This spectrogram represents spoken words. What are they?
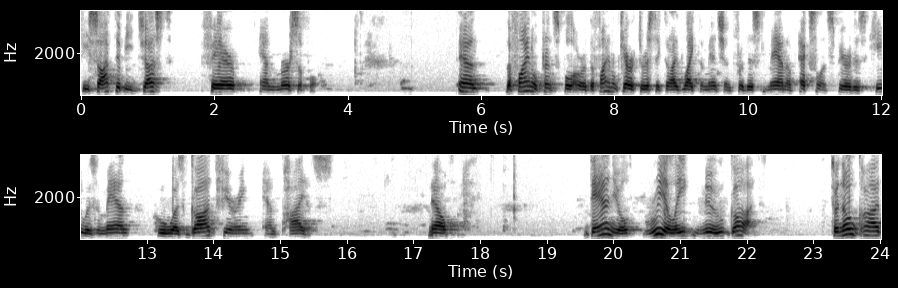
He sought to be just, fair, and merciful. And the final principle or the final characteristic that I'd like to mention for this man of excellent spirit is he was a man who was God fearing and pious. Now, Daniel really knew God. To know God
